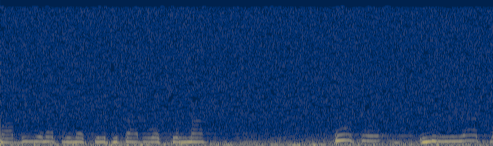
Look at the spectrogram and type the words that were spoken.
ما بین فی نص الكتاب والسنه اوس لمیات په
